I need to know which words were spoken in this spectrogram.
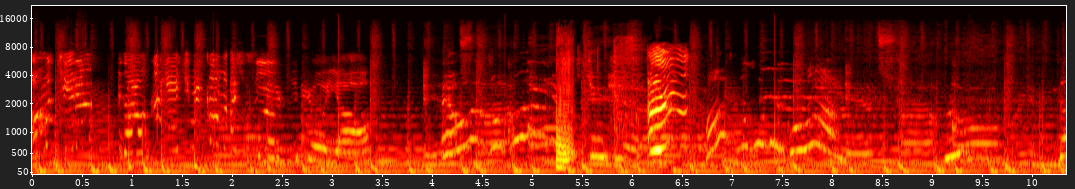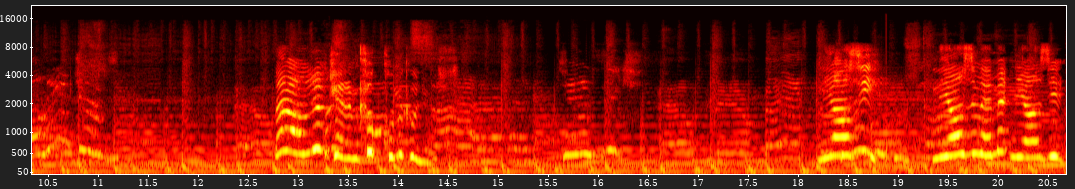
Ama Kerem dalga geçmek amaçlı öldürüyor ya. E o çok çünkü. Kolay. Dalga. Ben anlıyorum Kerem çok komik. Çerezlik. Niyazi. Niyazi Mehmet Niyazi.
